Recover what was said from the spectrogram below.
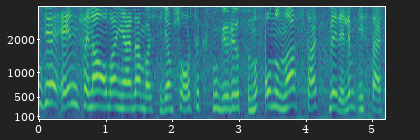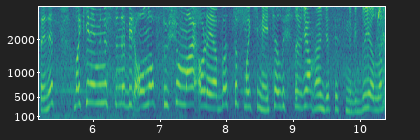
önce en fena olan yerden başlayacağım. Şu orta kısmı görüyorsunuz. Onunla start verelim isterseniz. Makinemin üstünde bir on off tuşum var. Oraya basıp makineyi çalıştıracağım. Önce sesini bir duyalım.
